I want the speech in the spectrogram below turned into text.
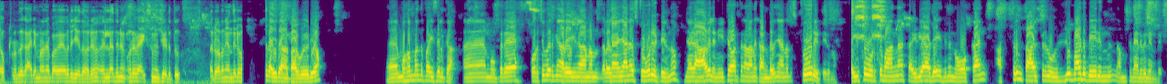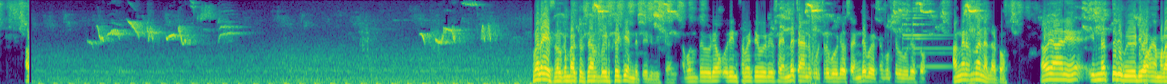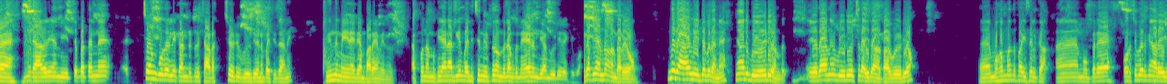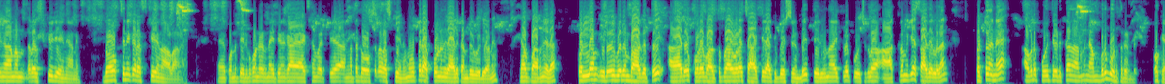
ഡോക്ടറുടെ കാര്യം പറഞ്ഞപ്പോൾ അവർ ചെയ്തു. അവർ എല്ലാത്തിനും ഒരു വാക്സിൻ വെച്ച് എടുത്തു. അവർ പറഞ്ഞു എന്തെങ്കിലും ഇതാട്ടോ വീഡിയോ. മുഹമ്മദ് ഫൈസൽ ഖാൻ മൂപ്പരെ കുറച്ച് പേർക്ക് അറിയാം കാരണം ഞാൻ സ്റ്റോറി ഇട്ടിരുന്നു. ഞാൻ രാവിലെ നീറ്റ് വാർത്തന അതാണ് കണ്ടത്. ഞാനത് സ്റ്റോറി ഇട്ടിരുന്നു. പൈസ കൊടുത്ത് വാങ്ങാൻ കഴിയാതെ ഇതിന് നോക്കാൻ അത്രയും താല്പര്യമുള്ള ഒരുപാട് പേര് ഇന്ന് നമുക്ക് നിലവിലുണ്ട്. അപ്പോൾ guys welcome back to channel ബേഡ്സേക്ക് എന്റെ പേര് വിശാൽ. അപ്പോൾ ഇന്നത്തെ വീഡിയോ ഒരു ഇൻഫർമേറ്റീവ് വീഡിയോസ് എന്റെ ചാനലിനെ കുറിച്ചുള്ള വീഡിയോസോ എന്റെ ബേഡ്സിനെ കുറിച്ചുള്ള വീഡിയോസോ അങ്ങനെ ഒന്നും തന്നെ അല്ല കേട്ടോ. അപ്പോൾ ഞാൻ ഇന്നത്തെ ഒരു വീഡിയോ നമ്മളെ ഇന്ന് രാവിലെ ഞാൻ നീറ്റപ്പോൾ തന്നെ ഏറ്റവും കൂടുതൽ കണ്ടിട്ട് ചടച്ച ഒരു വീഡിയോനെ പറ്റിയിട്ടാണ് ഇന്ന് മെയിനായിട്ട് ഞാൻ പറയാൻ വരുന്നത്. അപ്പോൾ നമുക്ക് ഞാൻ അധികം വലിച്ചു നീട്ടുന്നൊന്നുമില്ല നമുക്ക് നേരെ എന്ത് ചെയ്യാൻ വീഡിയോയിലേക്ക് പോകാം. അപ്പോൾ ഞാൻ എന്താണെന്ന് അറിയോ ഇന്ന് രാവിലെ നീറ്റപ്പോൾ തന്നെ ഞാനൊരു വീഡിയോ ഉണ്ട്. ഏതാണ് വീഡിയോ വെച്ചത്? ഇതാണ് കേട്ടോ വീഡിയോ മുഹമ്മദ് ഫൈസൽ ഖാൻ മൂപ്പരെ കുറച്ച് പേർക്ക് അറിയാം കാരണം റെസ്ക്യൂ ചെയ്യുന്നതാണ്. ഡോഗ്സിനൊക്കെ റെസ്ക്യൂ ചെയ്യുന്ന ആളാണ്. കൊണ്ട് തെരുവ് കൊണ്ടുവരുന്ന ഐറ്റങ്ങൾക്ക് ആക്സിഡന്റ് പറ്റിയ അങ്ങനത്തെ ഡോഗ്സിനെ റെസ്ക്യൂ ചെയ്യുന്നത് മൂപ്പര് അക്കൗണ്ടിൽ രാവിലെ കണ്ട വീഡിയോ ആണ്. ഞാൻ പറഞ്ഞുതരാം. കൊല്ലം ഇരുപുരം ഭാഗത്ത് ആരോ കുറെ വളർത്തുപ്രാവുകളെ ചാക്കിലാക്കി ഉപേക്ഷിച്ചിട്ടുണ്ട് തെരുവ് നായ്ക്കളെ പൂച്ചകളെ ആക്രമിക്കാൻ സാധ്യതയുള്ളതാണ്. പെട്ടെന്ന് തന്നെ അവിടെ പോയിട്ട് എടുക്കാന്ന് പറഞ്ഞ നമ്പറും കൊടുത്തിട്ടുണ്ട്. ഓക്കെ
